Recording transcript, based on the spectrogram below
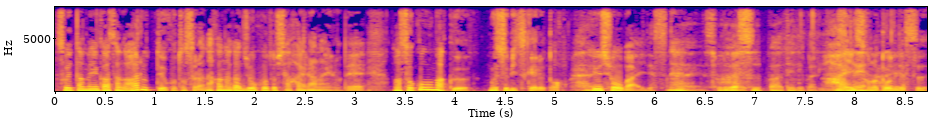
そういったメーカーさんがあるっていうことすらなかなか情報として入らないので、まあそこをうまく結びつけるという商売ですね。はい、それがスーパーデリバリーですね。はい、その通りです。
